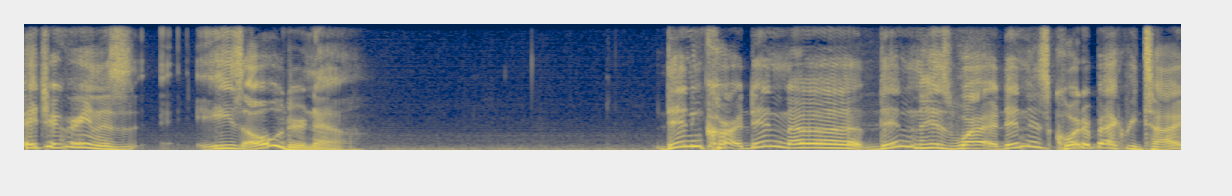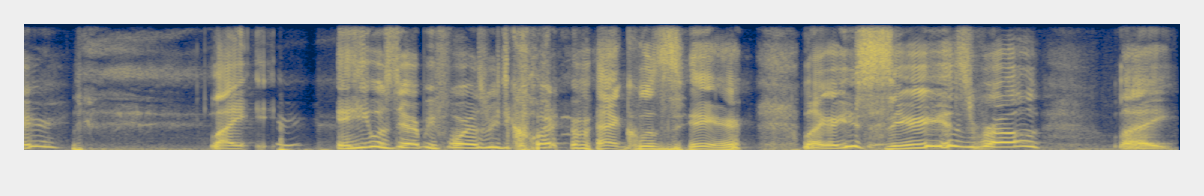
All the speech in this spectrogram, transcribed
AJ Green is he's older now. Didn't Car didn't uh didn't his wide didn't his quarterback retire? like and he was there before his quarterback was there. Like, are you serious, bro? Like,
